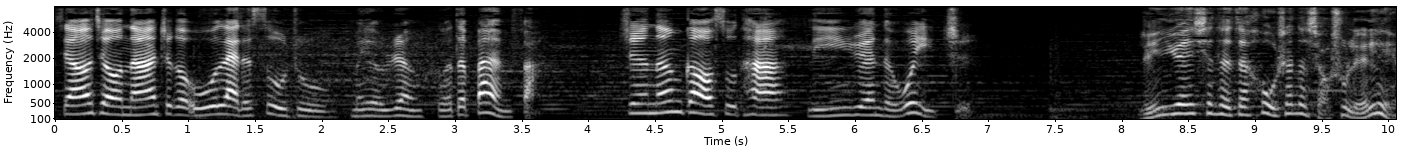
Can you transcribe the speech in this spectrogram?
小九拿这个无赖的宿主没有任何的办法，只能告诉他林渊的位置。林渊现在在后山的小树林里。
